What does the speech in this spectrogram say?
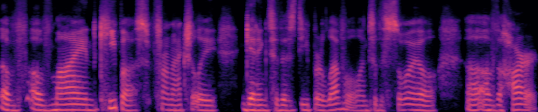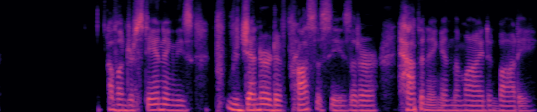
of, of mind keep us from actually getting to this deeper level into the soil uh, of the heart of understanding these regenerative processes that are happening in the mind and body.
